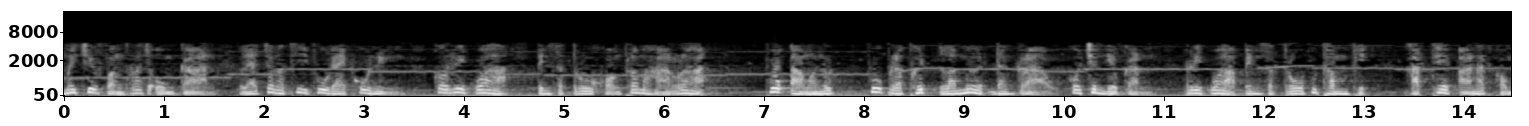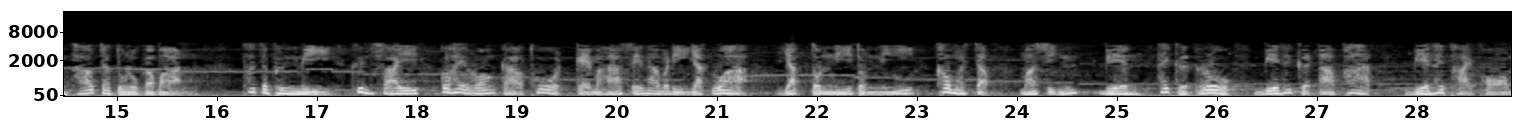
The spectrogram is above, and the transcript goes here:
ไม่เชื่อฟังพระราชองค์การ และเจ้าหน้าที่ผู้ใดผู้หนึ่ง ก็เรียกว่าเป็นศัตรูของพระมหาราช พวกอามนุษย์ ผู้ประพฤติละเมิดดังกล่าว ก็เช่นเดียวกัน เรียกว่าเป็นศัตรูผู้ทำผิด ขัดเทพอานัตของเท้าจตุโลกบาลถ้าจะพึงมีขึ้นไซก็ให้ร้องกล่าวโทษ แก่มหาเสนาบดียักษ์ว่า ยักษ์ตนนี้ตนนี้เข้ามาจับ มาสิง เบียนให้เกิดโรค เบียนให้เกิดอาพาธ เบียนให้ผายผอม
